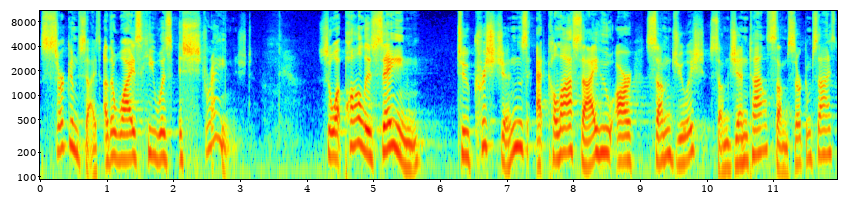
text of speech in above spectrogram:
circumcised. Otherwise, he was estranged. So, what Paul is saying to Christians at Colossae, who are some Jewish, some Gentile, some circumcised,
